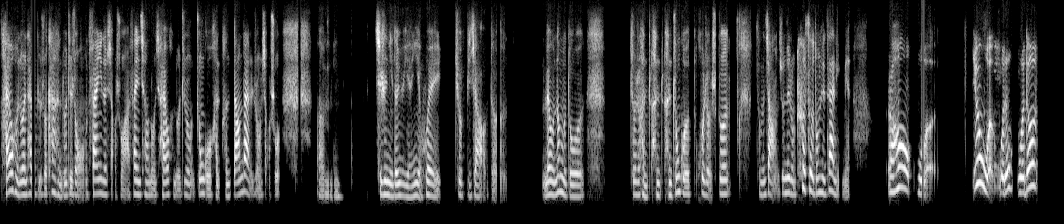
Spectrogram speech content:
还有很多人他比如说看很多这种翻译的小说啊，翻译腔的东西，还有很多这种中国很很当代的这种小说，嗯，其实你的语言也会就比较的没有那么多。就是很很很中国，或者说怎么讲，就那种特色的东西在里面。然后我，因为我我都我都，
